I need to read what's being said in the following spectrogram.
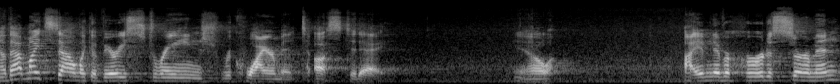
Now, that might sound like a very strange requirement to us today. You know, I have never heard a sermon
